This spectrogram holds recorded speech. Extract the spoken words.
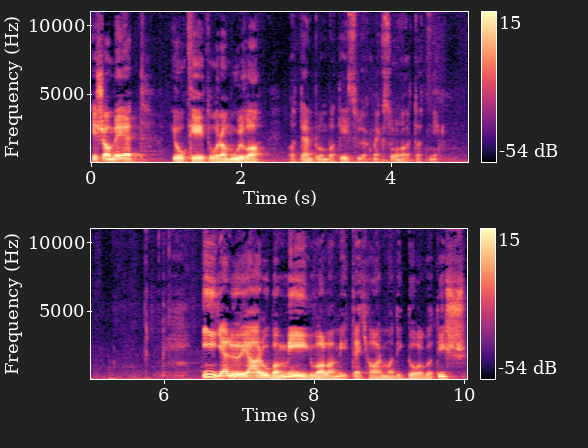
és amelyet jó két óra múlva a templomba készülök megszólaltatni. Így előjáróban még valamit, egy harmadik dolgot is.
